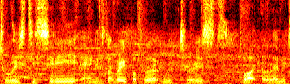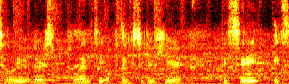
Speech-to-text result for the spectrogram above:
touristy city and it's not very popular with tourists but let me tell you there's plenty of things to do here this city is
